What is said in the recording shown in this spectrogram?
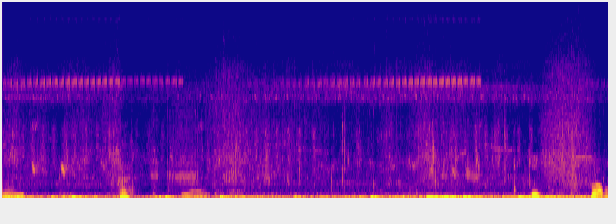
Yan. Ha? Yan. Hmm? Kuha mo.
